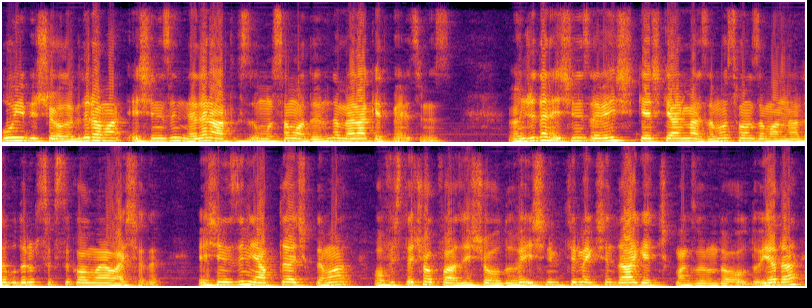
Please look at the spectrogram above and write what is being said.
Bu iyi bir şey olabilir ama eşinizin neden artık sizi umursamadığını da merak etmelisiniz. Önceden eşiniz eve hiç geç gelmez ama son zamanlarda bu durum sık sık olmaya başladı. Eşinizin yaptığı açıklama ofiste çok fazla işi olduğu ve işini bitirmek için daha geç çıkmak zorunda olduğu ya da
